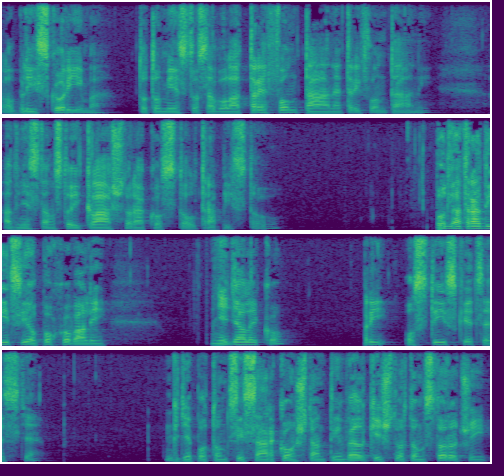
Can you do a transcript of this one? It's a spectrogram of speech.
alebo blízko Ríma. Toto miesto sa volá Trefontáne, Trifontány. A dnes tam stojí kláštor a kostol trapistov. Podľa tradície ho pochovali nedaleko pri Ostískej ceste, kde potom cisár Konštantín Veľký v 4. storočí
